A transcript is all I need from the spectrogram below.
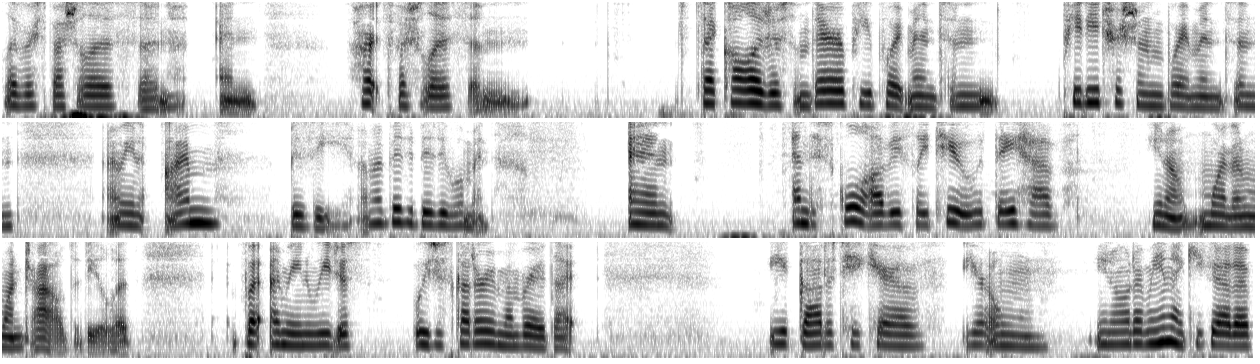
liver specialists and and heart specialists and psychologists and therapy appointments and pediatrician appointments and I mean, I'm busy. I'm a busy busy woman. And and the school obviously too, they have you know, more than one child to deal with. But I mean, we just we just got to remember that you gotta take care of your own. You know what I mean? Like you gotta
